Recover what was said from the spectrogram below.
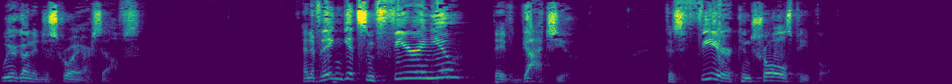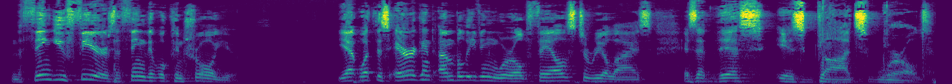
we're going to destroy ourselves. And if they can get some fear in you, they've got you. Because fear controls people. And the thing you fear is the thing that will control you. Yet what this arrogant, unbelieving world fails to realize is that this is God's world,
